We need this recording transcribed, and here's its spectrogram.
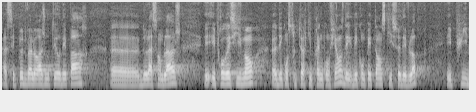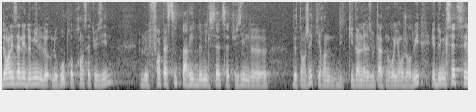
assez peu de valeur ajoutée au départ, euh, de l'assemblage, et, progressivement euh, des constructeurs qui prennent confiance, des, compétences qui se développent. Et puis dans les années 2000, le groupe reprend cette usine le fantastique Paris de 2007, cette usine de, de Tanger, qui, donne les résultats que nous voyons aujourd'hui. Et 2007, c'est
